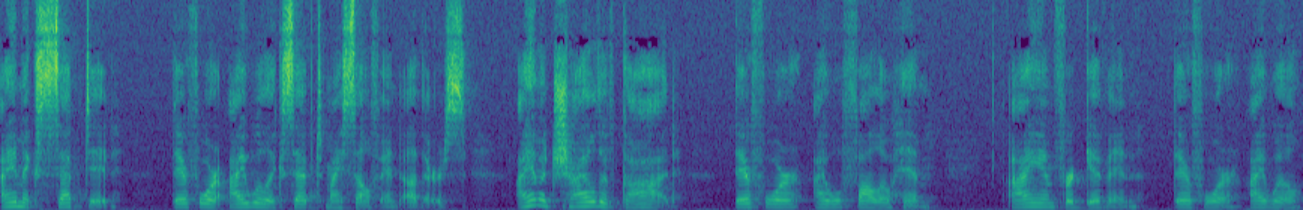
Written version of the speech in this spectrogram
I am accepted, therefore I will accept myself and others. I am a child of God. Therefore, I will follow him. I am forgiven. Therefore, I will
